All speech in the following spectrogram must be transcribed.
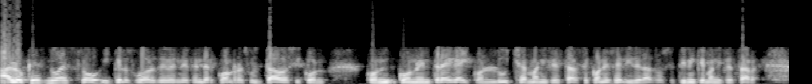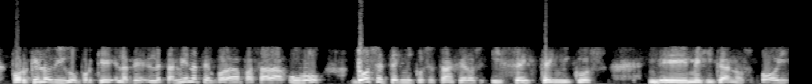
a lo que es nuestro y que los jugadores deben defender con resultados y con, con, con entrega y con lucha, manifestarse con ese liderazgo se tienen que manifestar. ¿Por qué lo digo? Porque la la- también la temporada pasada hubo 12 técnicos extranjeros y 6 técnicos eh, mexicanos. Hoy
